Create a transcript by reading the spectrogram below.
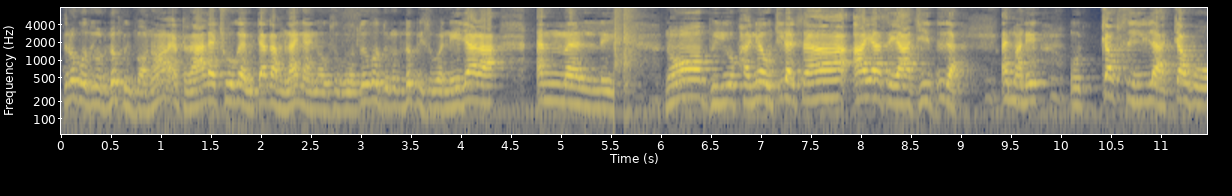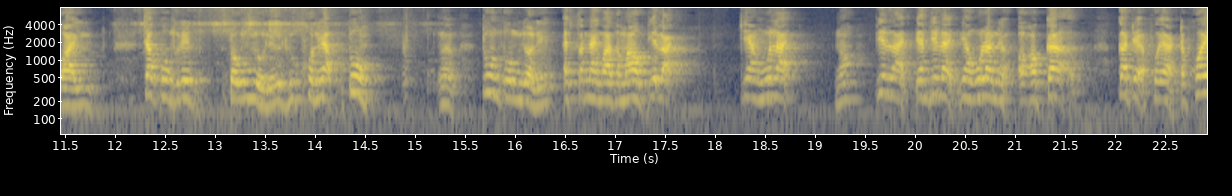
သူတို့ကသူတို့လွတ်ပြီပေါ့နော်အဲ့တရားလည်းချိုးခဲ့ပြီတက်ကမလိုက်နိုင်တော့ဘူးဆိုတော့သူတို့ကသူတို့လွတ်ပြီဆိုတော့နေကြတာ MLA နော်ဗီဒီယိုဖိုင်လေးကိုကြည့်လိုက်စမ်းအားရစရာကြီးသိလားအဲ့မှာလေဟိုကြောက်စီလားကြောက်ဟိုဟာကြီးကြောက်ကုန်ကလေးတုံးကြီးကိုလေလူခုနှစ်ယောက်တွန်းတွန်းတွန်းပြီးတော့လေအဲ့စနိုက်ပါသမားကိုပြစ်လိုက်ပြန်ဝင်လိုက်နော်ပြစ်လိုက်ပြန်ပြစ်လိုက်ပြန်ဝင်လိုက်နေအော်ကတ်ကတ်တဲ့အဖွဲကတဖွဲ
